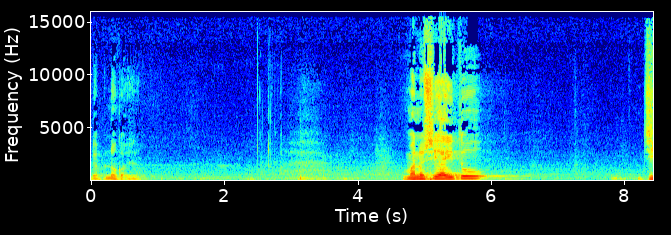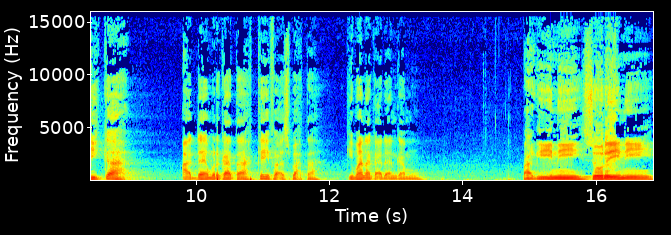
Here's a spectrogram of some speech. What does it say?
Udah penuh kok situ. Manusia itu jika ada yang berkata kaifa asbahta Gimana keadaan kamu? Pagi ini, sore ini.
